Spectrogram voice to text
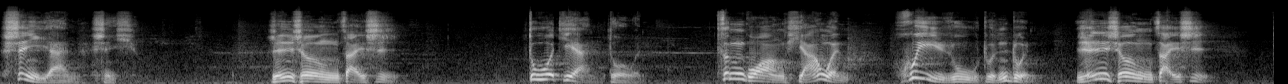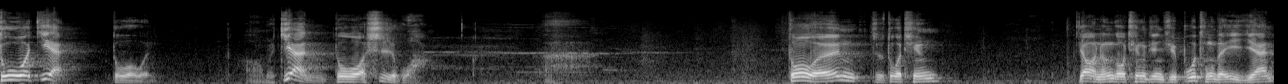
慎言慎行。人生在世，多见多闻，增广贤文，慧如谆谆。人生在世，多见多闻，啊，我们见多识广，啊，多闻就多听，要能够听进去不同的意见。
